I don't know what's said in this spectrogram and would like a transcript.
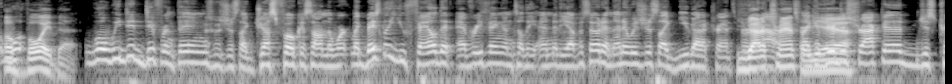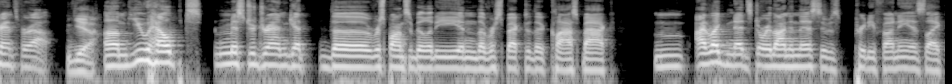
Well- avoid that? Well, we did different things. Was just like just focus on the work. Like basically, you failed at everything until the end of the episode, and then it was just like you got to transfer. You gotta transfer, Like if you're distracted, just transfer out. Yeah, Um, you helped Mr. Dren get the responsibility and the respect of the class back. Mm, I like Ned's storyline in this. It was pretty funny. Is like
